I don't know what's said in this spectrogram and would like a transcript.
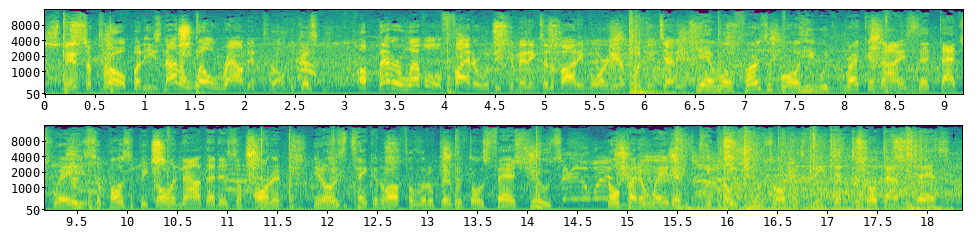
Smith's a pro, but he's not a well-rounded pro because a better level of fighter would be committing to the body more here, wouldn't he, Teddy? Yeah, well, first of all, he would recognize that that's where he's supposed to be going now that his opponent, you know, is taking off a little bit with those fast shoes. No better way to take those shoes off his feet than to go downstairs.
